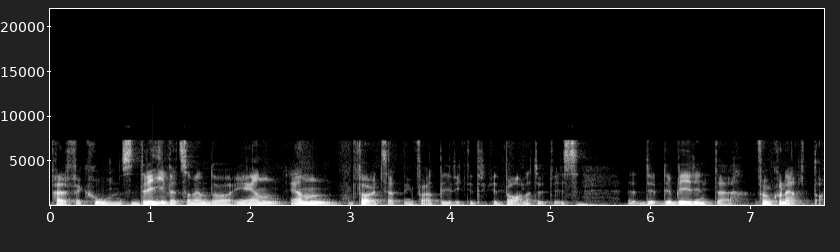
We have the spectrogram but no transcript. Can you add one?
perfektionsdrivet som ändå är en, en förutsättning för att bli riktigt, riktigt bra naturligtvis. Det, det blir inte funktionellt då.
